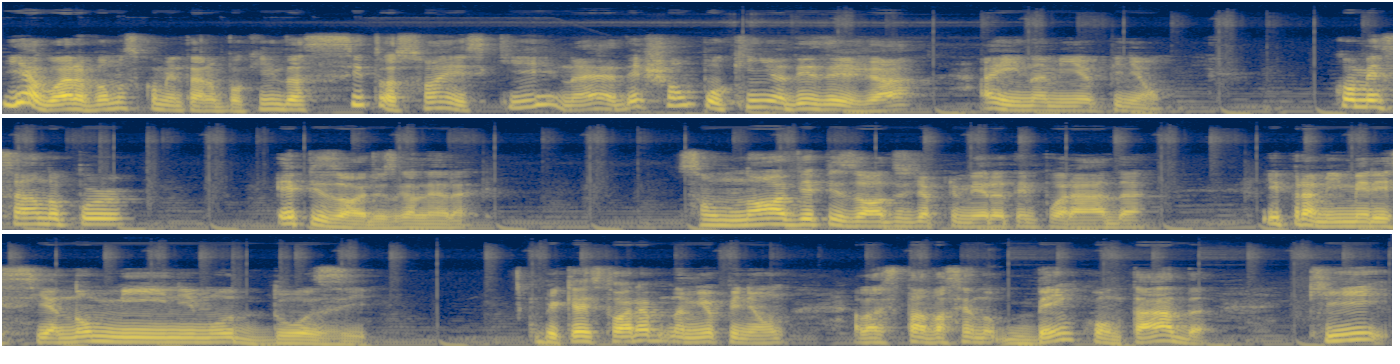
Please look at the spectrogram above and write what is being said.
E agora vamos comentar um pouquinho das situações que né, deixou um pouquinho a desejar aí, na minha opinião. Começando por episódios, galera. São nove episódios da primeira temporada e para mim merecia no mínimo 12. Porque a história, na minha opinião, ela estava sendo bem contada que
